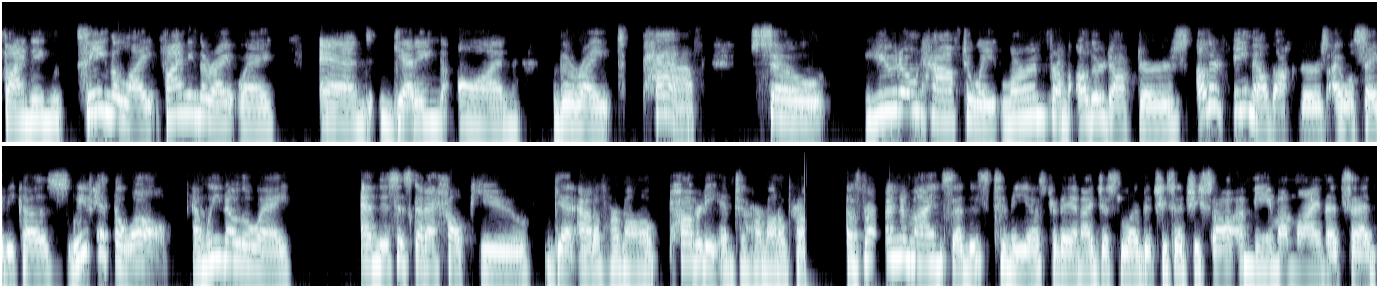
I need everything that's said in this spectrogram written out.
finding, seeing the light, finding the right way, and getting on the right path. So you don't have to wait. Learn from other doctors, other female doctors, I will say, because we've hit the wall and we know the way. And this is going to help you get out of hormonal poverty into hormonal pro. A friend of mine said this to me yesterday, and I just loved it. She said she saw a meme online that said,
